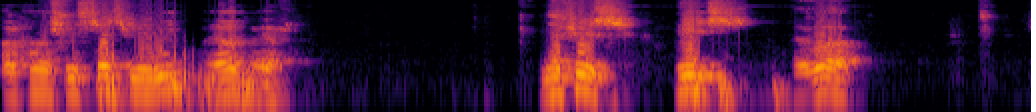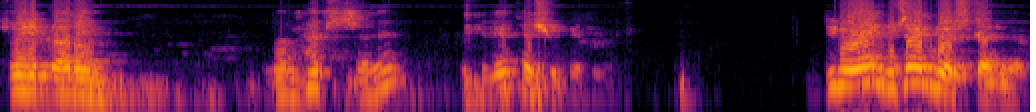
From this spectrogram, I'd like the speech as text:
Arkadaşını seçmeyenin ayağı kayar. Nefis, his, heva, suyu karim. Bunların hepsi seni kötülüğe teşvik ediyor. Dünyayı güzel gösteriyor.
